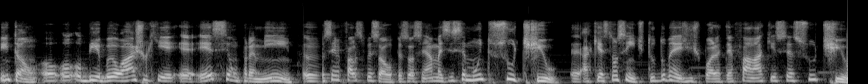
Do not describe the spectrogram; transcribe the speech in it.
Então, o, Bibo, eu acho que é, esse é um para mim. Eu sempre falo pro pessoal, o pessoal assim, ah, mas isso é muito sutil. É, a questão é a seguinte: tudo bem, a gente pode até falar que isso é sutil,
